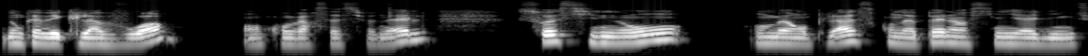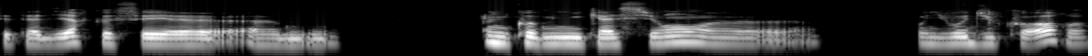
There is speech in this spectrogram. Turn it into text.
donc avec la voix en conversationnel, soit sinon on met en place ce qu'on appelle un signaling, c'est-à-dire que c'est euh, une communication euh, au niveau du corps.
